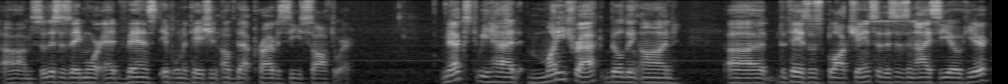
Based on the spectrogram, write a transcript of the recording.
Um, so this is a more advanced implementation of that privacy software. Next, we had MoneyTrack building on uh, the Tezos blockchain. So this is an ICO here,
